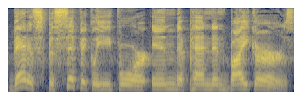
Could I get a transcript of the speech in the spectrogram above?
that is specifically for independent bikers.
